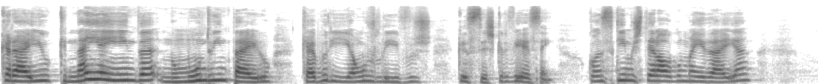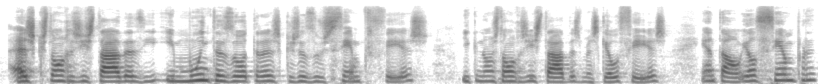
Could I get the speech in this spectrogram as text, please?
creio que nem ainda no mundo inteiro caberiam os livros que se escrevessem. Conseguimos ter alguma ideia? As que estão registadas e, e muitas outras que Jesus sempre fez e que não estão registadas, mas que ele fez. Então, ele sempre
